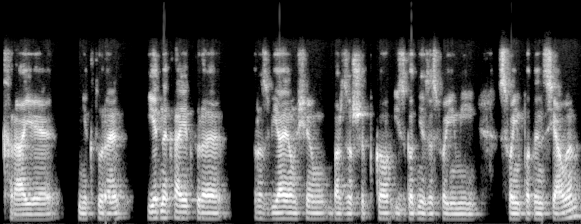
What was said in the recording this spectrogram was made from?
kraje, niektóre, jedne kraje, które rozwijają się bardzo szybko i zgodnie ze swoimi, swoim potencjałem,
